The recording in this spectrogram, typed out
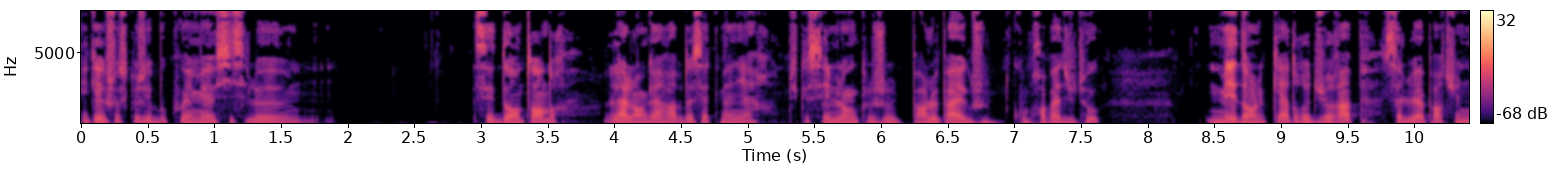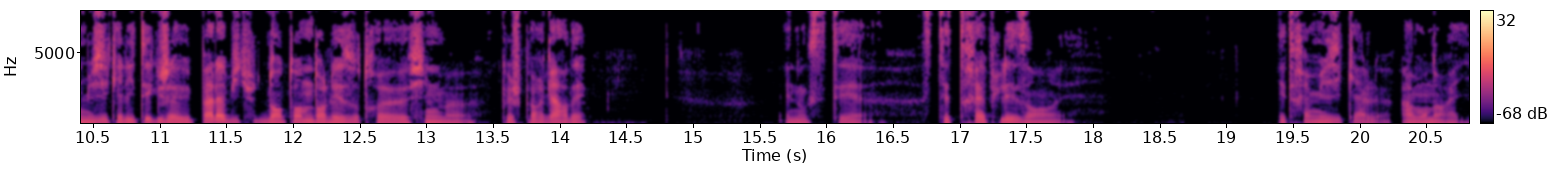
Et quelque chose que j'ai beaucoup aimé aussi, c'est le, c'est d'entendre la langue arabe de cette manière, puisque c'est une langue que je parle pas et que je ne comprends pas du tout. Mais dans le cadre du rap, ça lui apporte une musicalité que j'avais pas l'habitude d'entendre dans les autres films que je peux regarder. Et donc c'était c'était très plaisant et, et, très musical à mon oreille.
